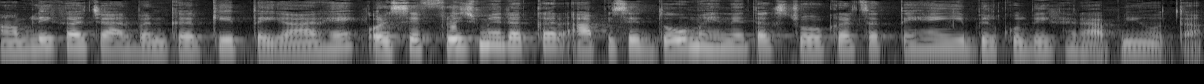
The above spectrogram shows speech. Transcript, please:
आंवले का अचार बनकर के तैयार है और इसे फ्रिज में रखकर आप इसे दो महीने तक स्टोर कर सकते हैं, ये बिल्कुल भी खराब नहीं होता।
